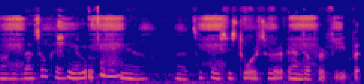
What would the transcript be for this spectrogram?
Oh, yeah, that's okay. Yeah, that's okay. She's towards her end of her feet, but.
